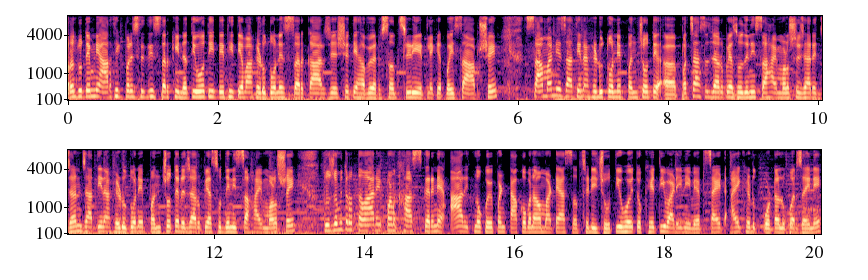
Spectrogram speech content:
પરંતુ તેમની આર્થિક પરિસ્થિતિ સરખી નથી હોતી, તેથી તેવા ખેડૂતોને સરકાર જે છે તે હવે સબસિડી એટલે કે પૈસા આપશે. સામાન્ય જાતિના ખેડૂતોને પંચોતેર પચાસ હજાર રૂપિયા સુધીની સહાય મળશે. જ્યારે જનજાતિના ખેડૂતોને પંચોતેર હજાર રૂપિયા સુધીની સહાય મળશે. તો જો મિત્રો, તમારે પણ ખાસ કરીને આ રીતનો કોઈ પણ ટાંકો બનાવવા માટે આ સબસિડી જોતી હોય તો ખેતીવાડીની વેબસાઇટ આઈ ખેડૂત પોર્ટલ ઉપર જઈને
